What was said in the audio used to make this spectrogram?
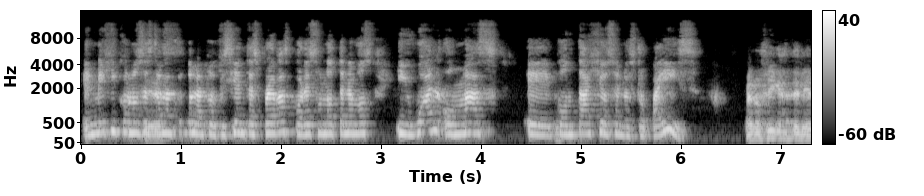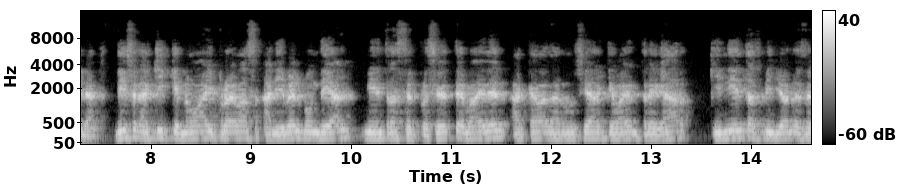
En México no se están es. haciendo las suficientes pruebas, por eso no tenemos igual o más eh, contagios en nuestro país. Pero fíjate, Lila, dicen aquí que no hay pruebas a nivel mundial, mientras el presidente Biden acaba de anunciar que va a entregar 500 millones de,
